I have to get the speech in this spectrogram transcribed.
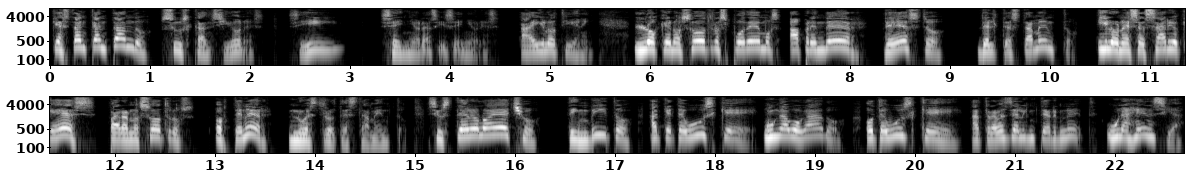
que están cantando sus canciones. Sí, señoras y señores, ahí lo tienen. Lo que nosotros podemos aprender de esto, del testamento, y lo necesario que es para nosotros obtener nuestro testamento. Si usted no lo ha hecho, te invito a que te busque un abogado o te busque a través del Internet una agencia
